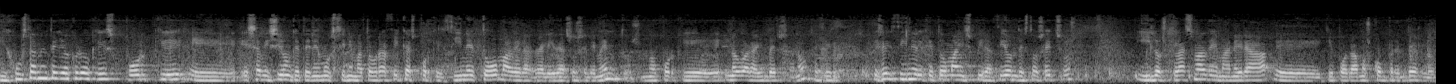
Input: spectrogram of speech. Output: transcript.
y justamente yo creo que es porque eh, esa visión que tenemos cinematográfica es porque el cine toma de la realidad esos elementos, no porque no va la inversa, ¿no? Es decir, es el cine el que toma inspiración de estos hechos y los plasma de manera eh, que podamos comprenderlos.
